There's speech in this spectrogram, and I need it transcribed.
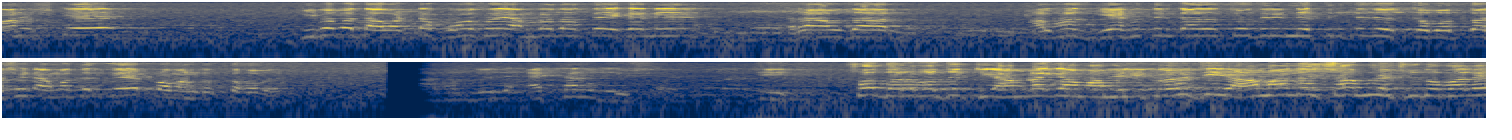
মানুষকে কীভাবে দাওয়াতটা পৌঁছায় আমরা যাতে এখানে রাউজান আলহাজ গিয়াসুদ্দিন কাদের চৌধুরীর নেতৃত্বে যে ঐক্যবদ্ধ সেটা আমাদেরকে প্রমাণ করতে হবে। একখান উদ্দেশ্য। সতেরো বছর কি আমরা কি আওয়ামী লীগ করেছি? আমাদের সামনে শুধু বলে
